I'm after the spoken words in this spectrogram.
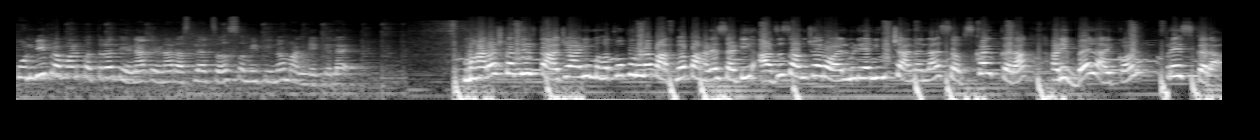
कुणबी प्रमाणपत्र देण्यात येणार असल्याचं समितीनं मान्य केलंय. महाराष्ट्रातील ताज्या आणि महत्त्वपूर्ण बातम्या पाहण्यासाठी आजच आमच्या रॉयल मीडिया न्यूज चॅनलला सबस्क्राईब करा आणि बेल आयकॉन प्रेस करा.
